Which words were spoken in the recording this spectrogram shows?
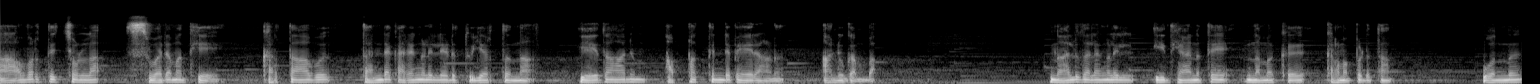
ആവർത്തിച്ചുള്ള സ്വരമധ്യേ കർത്താവ് തന്റെ കരങ്ങളിലെടുത്തുയർത്തുന്ന ഏതാനും അപ്പത്തിന്റെ പേരാണ് അനുകമ്പ. നാലു തലങ്ങളിൽ ഈ ധ്യാനത്തെ നമുക്ക് ക്രമപ്പെടുത്താം. ഒന്ന്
